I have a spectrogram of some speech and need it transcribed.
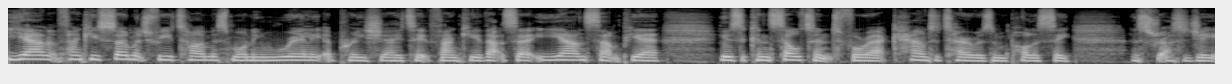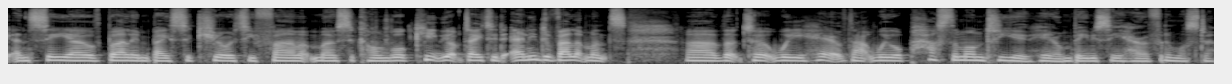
Yan, thank you so much for your time this morning. Really appreciate it. Thank you. That's uh, Yan St. Pierre, who's a consultant for uh, counterterrorism policy and strategy and CEO of Berlin based security firm MOSECON. We'll keep you updated. Any developments uh, that uh, we hear of that, we will pass them on to you here on BBC Hereford and Worcester.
